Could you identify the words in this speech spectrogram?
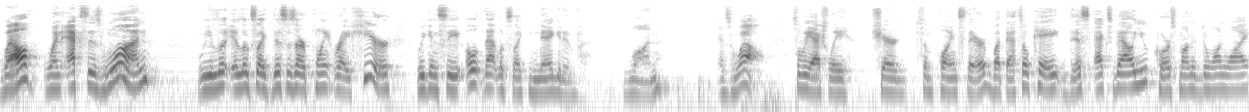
Well, when x is 1, we look, it looks like this is our point right here. We can see, oh, that looks like negative 1 as well. So we actually shared some points there, but that's okay. This x value corresponded to 1y.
